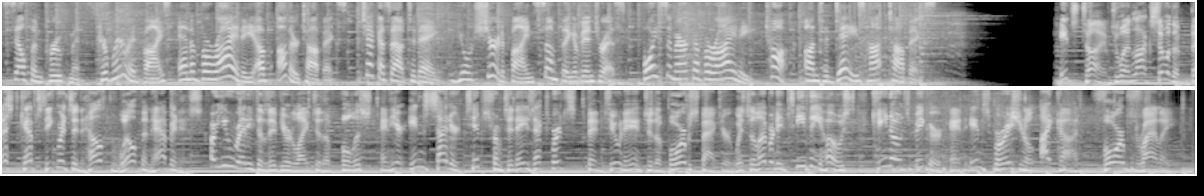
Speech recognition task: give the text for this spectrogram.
self improvement, career advice, and a variety of other topics. Check us out today. You're sure to find something of interest. Voice America Variety. Talk on today's hot topics. It's time to unlock some of the best kept secrets in health, wealth, and happiness. Are you ready to live your life to the fullest and hear insider tips from today's experts? Then tune in to the Forbes Factor with celebrity TV host, keynote speaker, and inspirational icon, Forbes Riley.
